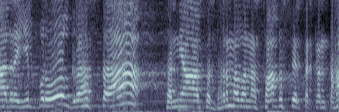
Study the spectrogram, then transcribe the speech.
ಆದ್ರೆ ಇಬ್ಬರು ಗೃಹಸ್ಥ ಸನ್ಯಾಸ ಧರ್ಮವನ್ನು ಸಾಗಿಸ್ತಿರ್ತಕ್ಕಂತಹ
